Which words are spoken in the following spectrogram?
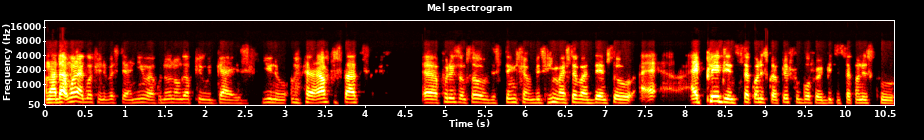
And that when I got to university, I knew I could no longer play with guys. You know, I have to start uh, putting some sort of distinction between myself and them. So I, I played in secondary school. I played football for a bit in secondary school,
